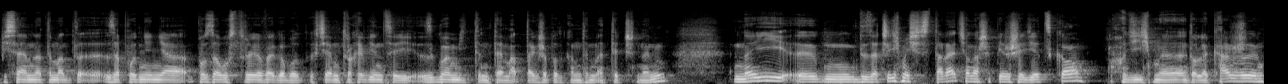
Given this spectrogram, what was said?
pisałem na temat zapłodnienia pozaustrojowego, bo chciałem trochę więcej zgłębić ten temat, także pod kątem etycznym. No i gdy zaczęliśmy się starać o nasze pierwsze dziecko, chodziliśmy do lekarzy.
